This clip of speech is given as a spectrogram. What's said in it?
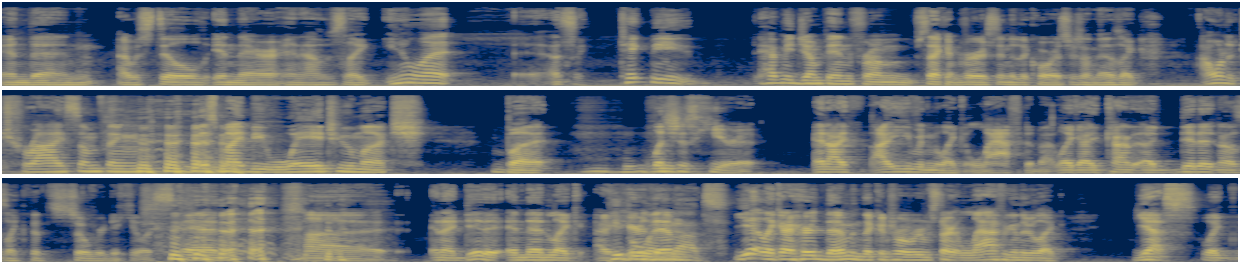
and then I was still in there, and I was like, you know what? I was like, take me, have me jump in from second verse into the chorus or something. I was like, I want to try something. this might be way too much, but let's just hear it. And I, I even like laughed about it. like I kind of I did it and I was like that's so ridiculous and uh and I did it and then like I People hear them nuts. yeah like I heard them in the control room start laughing and they're like yes like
